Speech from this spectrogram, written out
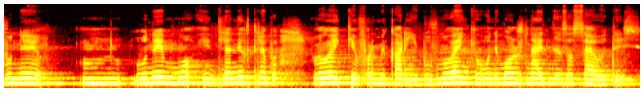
Вони, вони і для них треба великі формікарії, бо в маленьких вони можуть навіть не заселитись.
